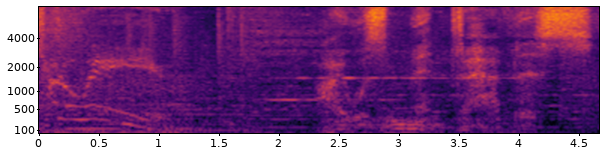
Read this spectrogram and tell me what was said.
Shadow wave! I was meant to have this.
